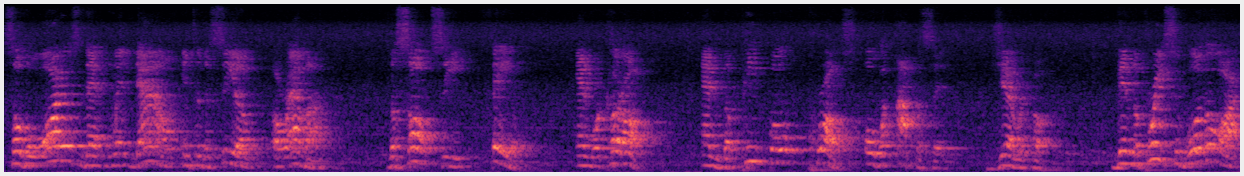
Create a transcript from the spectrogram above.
So the waters that went down into the sea of Arabah, the salt sea, failed and were cut off. And the people crossed over opposite Jericho. Then the priests who bore the ark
